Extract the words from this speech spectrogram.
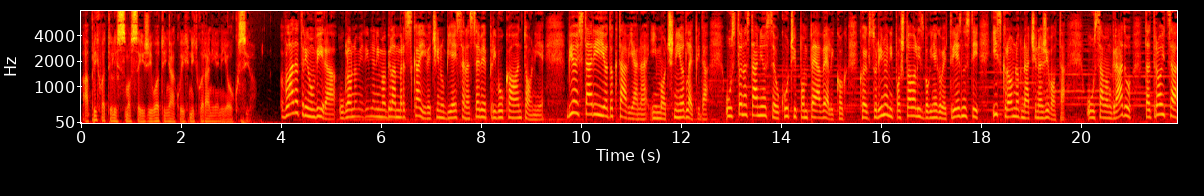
a prihvatili smo se i životinja kojih nitko ranije nije okusio. Vlada triumvira, uglavnom je Rimljanima bila mrska i većinu bijesa na sebe privukao Antonije. Bio je stariji od Oktavijana i moćniji od Lepida. Usto nastanio se u kući Pompeja Velikog, kojeg su Rimljani poštovali zbog njegove trijeznosti i skromnog načina života. U samom gradu ta trojica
